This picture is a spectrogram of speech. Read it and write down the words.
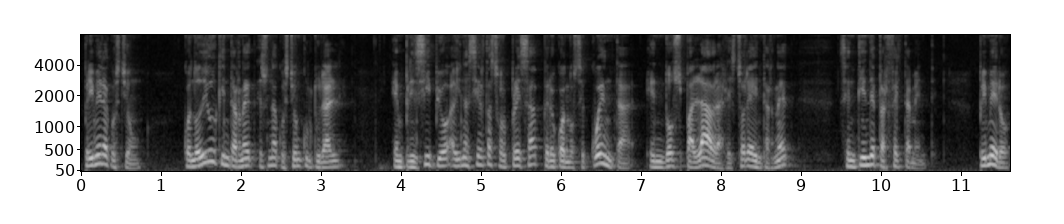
Primera cuestión. Cuando digo que Internet es una cuestión cultural, en principio hay una cierta sorpresa, pero cuando se cuenta en dos palabras la historia de Internet, se entiende perfectamente. Primero,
